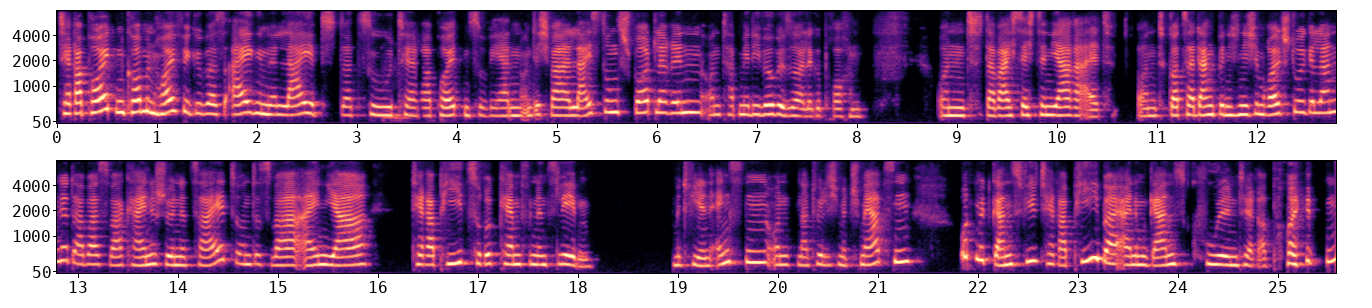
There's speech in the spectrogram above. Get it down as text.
Therapeuten kommen häufig übers eigene Leid dazu, mhm. Therapeuten zu werden. Und ich war Leistungssportlerin und habe mir die Wirbelsäule gebrochen. Und da war ich 16 Jahre alt. Und Gott sei Dank bin ich nicht im Rollstuhl gelandet, aber es war keine schöne Zeit und es war ein Jahr Therapie, zurückkämpfen ins Leben. Mit vielen Ängsten und natürlich mit Schmerzen und mit ganz viel Therapie bei einem ganz coolen Therapeuten.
